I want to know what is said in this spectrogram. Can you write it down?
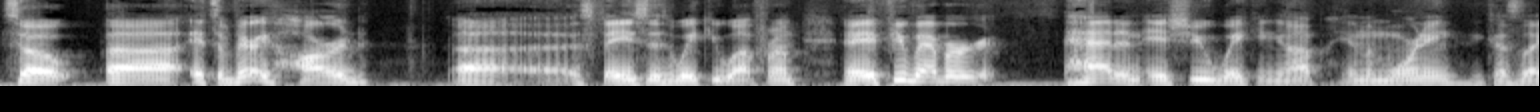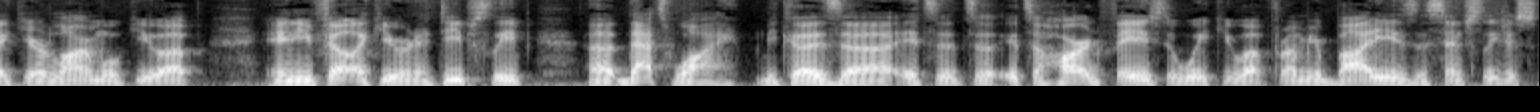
So uh, it's a very hard uh, phase to wake you up from. If you've ever had an issue waking up in the morning because like your alarm woke you up and you felt like you were in a deep sleep, uh, that's why, because uh, it's it's a it's a hard phase to wake you up from. Your body is essentially just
